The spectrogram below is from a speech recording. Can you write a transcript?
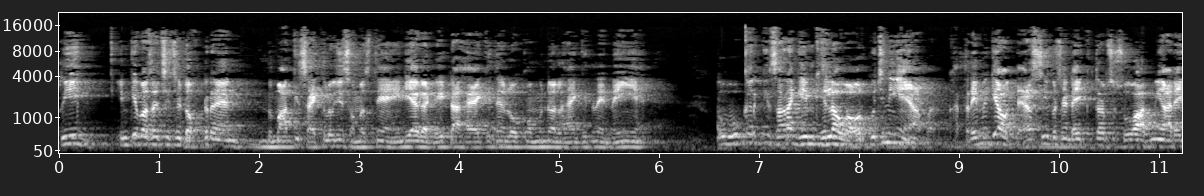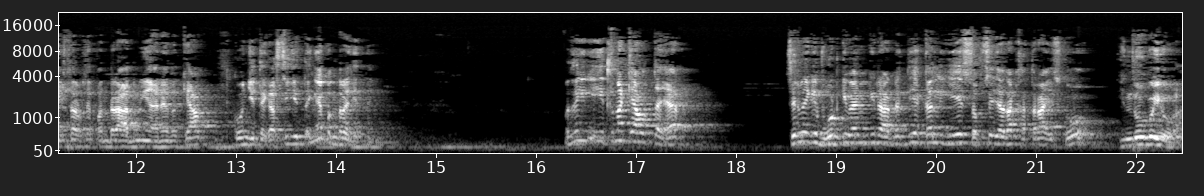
तो ये, इनके पास अच्छे अच्छे डॉक्टर हैं दिमाग की साइकोलॉजी समझते हैं इंडिया का डेटा है, कितने लोग कम्युनल हैं, कितने नहीं है। तो वो करके सारा गेम खेला हुआ और कुछ नहीं है यहाँ पर। खतरे में क्या होता है? अस्सी परसेंट एक तरफ़ से सौ आदमी आ रहे हैं, एक तरफ़ से पंद्रह आदमी आ रहे हैं तो क्या, कौन जीतेगा? अस्सी जीतेंगे पंद्रह जीतेंगे? मतलब ये इतना क्या होता है यार? सिर्फ़ एक वोट की बैंक की राजनीति है, कल ये सबसे ज़्यादा खतरा इसको हिंदुओं को ही होगा।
